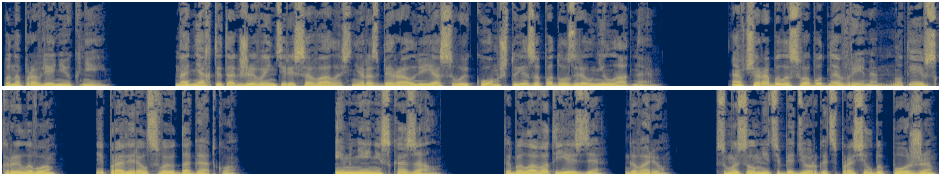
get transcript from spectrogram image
по направлению к ней. На днях ты так живо интересовалась, не разбирал ли я свой ком, что я заподозрил неладное. А вчера было свободное время, вот я и вскрыл его и проверил свою догадку. И мне не сказал. «Ты была в отъезде», — говорю. Смысл мне тебя дергать, спросил бы позже.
